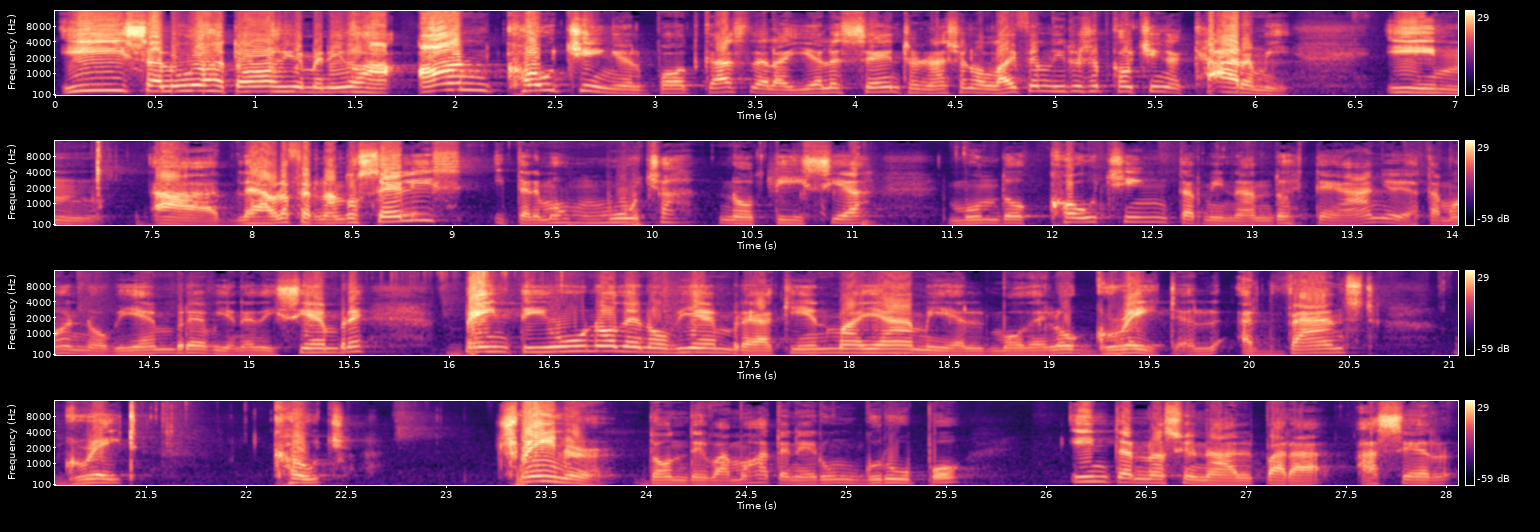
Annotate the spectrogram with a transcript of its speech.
Y saludos a todos, bienvenidos a On Coaching, el podcast de la ILC International Life and Leadership Coaching Academy. Y uh, les habla Fernando Celis y tenemos muchas noticias. Mundo Coaching terminando este año, ya estamos en noviembre, viene diciembre. 21 de noviembre aquí en Miami, el modelo GREAT, el Advanced Great Coach Trainer, donde vamos a tener un grupo internacional para hacer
